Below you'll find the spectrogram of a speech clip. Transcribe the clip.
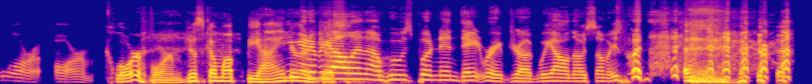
Chloroform. Chloroform just come up behind You're her. gonna be just- all in now. Who's putting in date rape drug? We all know somebody's putting that.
